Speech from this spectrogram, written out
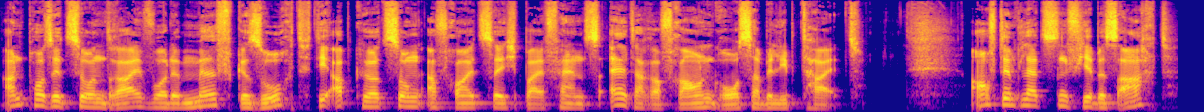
An Position 3 wurde MILF gesucht, die Abkürzung erfreut sich bei Fans älterer Frauen großer Beliebtheit. Auf den Plätzen 4 bis 8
